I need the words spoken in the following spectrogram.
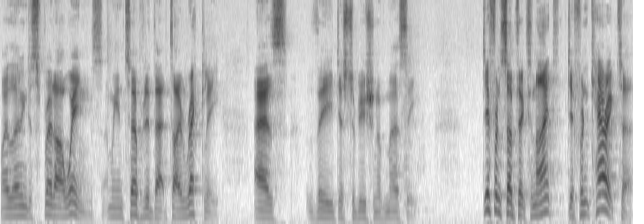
by learning to spread our wings, and we interpreted that directly as the distribution of mercy. Different subject tonight, different character.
